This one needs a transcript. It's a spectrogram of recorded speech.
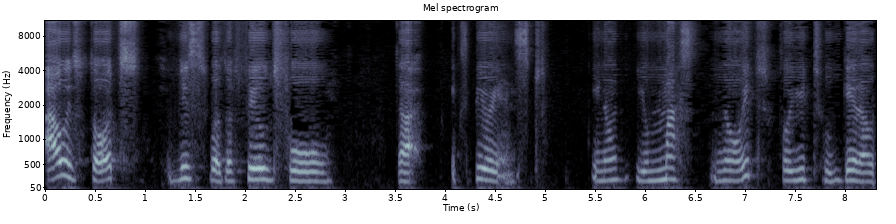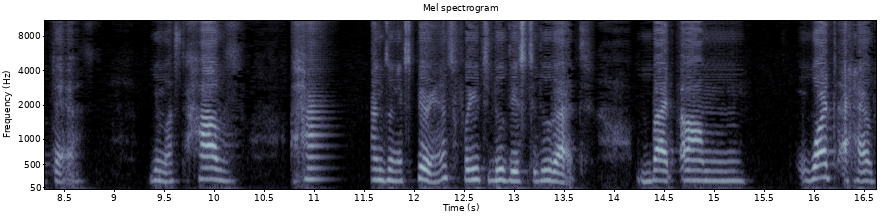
I always thought this was a field for the experienced. You know, you must know it for you to get out there. You must have hands-on experience for you to do this, to do that. But um, what I have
